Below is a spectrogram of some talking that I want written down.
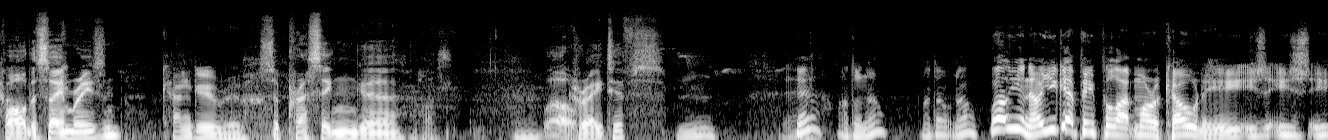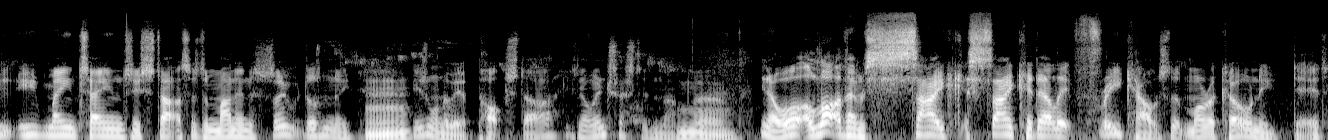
For the same reason? Kangaroo. Suppressing uh, Well, creatives? Yeah. I don't know. I don't know. Well, you know, you get people like Morricone. He's, he's, he, he maintains his status as a man in a suit, doesn't he? Hmm. He doesn't want to be a pop star. He's no interested in that. No. You know, a lot of them psych, psychedelic freakouts that Morricone did,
